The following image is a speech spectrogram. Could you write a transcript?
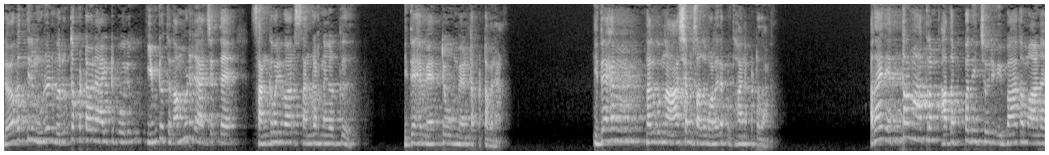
ലോകത്തിന് മുഴുവൻ വെറുക്കപ്പെട്ടവനായിട്ട് പോലും ഇവിടുത്തെ നമ്മുടെ രാജ്യത്തെ സംഘപരിവാർ സംഘടനകൾക്ക് ഇദ്ദേഹം ഏറ്റവും വേണ്ടപ്പെട്ടവനാണ്. ഇദ്ദേഹം നൽകുന്ന ആശംസ അത് വളരെ പ്രധാനപ്പെട്ടതാണ്. അതായത് എത്രമാത്രം അതപ്പതിച്ച ഒരു വിഭാഗമാണ്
